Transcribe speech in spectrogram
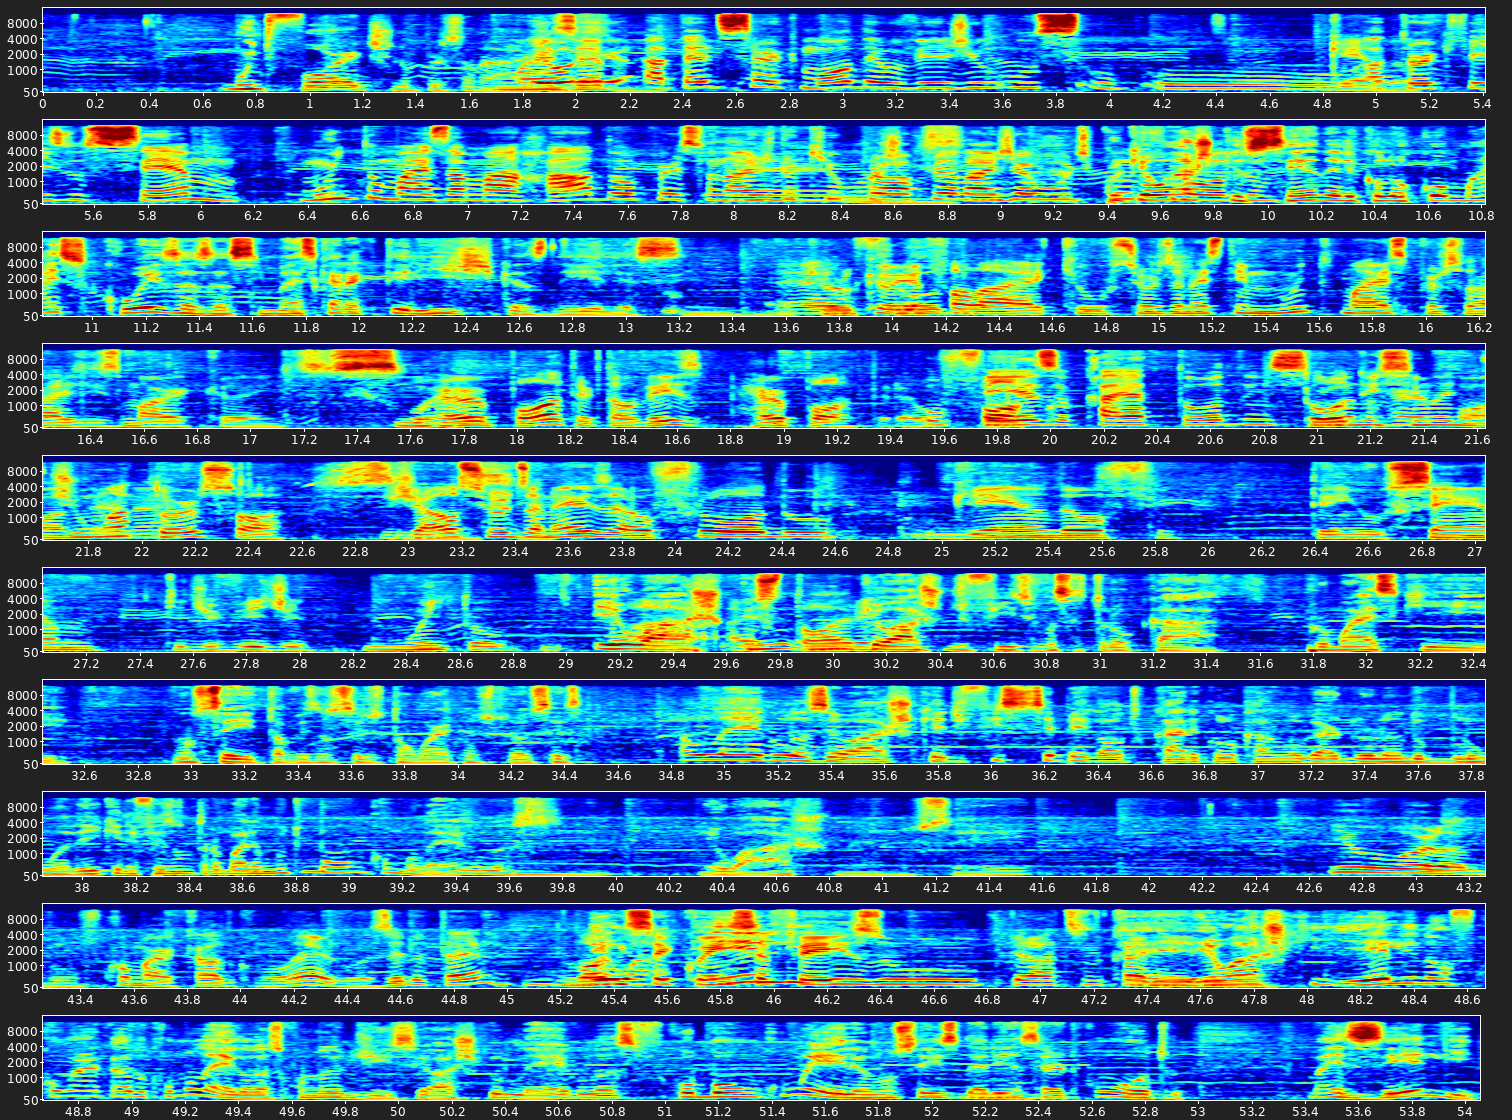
muito forte no personagem. Mas Eu- é- até de certo modo eu vejo o, o- o ator que fez o Sam muito mais amarrado ao personagem do que o É, próprio que. Elijah Wood Porque eu acho que o Frodo. Senna ele colocou mais coisas assim, mais características nele assim. Era o que eu ia Frodo. falar, é que o Senhor dos Anéis tem muito mais personagens marcantes. Sim. O Harry Potter, talvez. Harry Potter, é o, o foco, peso caia todo em cima todo do em cima Harry de um Potter, né? ator só. Sim, Já o Senhor sim. dos Anéis é o Frodo, o Gandalf, tem o Sam, que divide muito Eu a, acho a um- um, história. que eu acho difícil você trocar, por mais que não sei, talvez não seja tão marcante pra vocês. É o Legolas, eu acho que é difícil você pegar outro cara e colocar no lugar do Orlando Bloom ali, que ele fez um trabalho muito bom como Legolas. Uhum. Eu acho, né? Não sei. E o Orlando Bloom ficou marcado como Legolas? Ele até, logo Eu- em sequência, ele- fez o Piratas do É, Caribe. eu né? acho que ele não ficou marcado como Legolas, como eu disse. Eu acho que o Legolas ficou bom com ele. Eu não sei se daria certo com outro. Mas ele,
